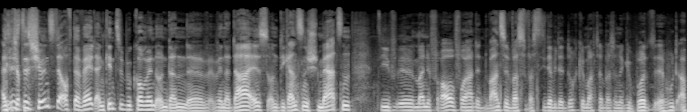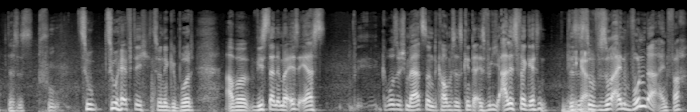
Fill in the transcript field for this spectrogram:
Also Ich ist das Schönste auf der Welt, ein Kind zu bekommen und dann, äh, wenn er da ist und die ganzen Schmerzen, die äh, meine Frau vorher hatte, Wahnsinn, was, was die da wieder durchgemacht hat bei so einer Geburt, äh, Hut ab, das ist Puh. zu, zu heftig, so eine Geburt. Aber wie es dann immer ist, erst große Schmerzen und kaum ist das Kind da, ist wirklich alles vergessen. Das Mega. ist so, so ein Wunder einfach.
